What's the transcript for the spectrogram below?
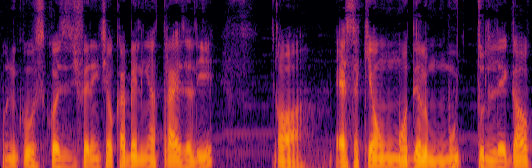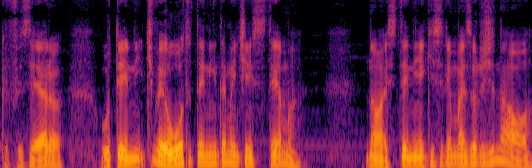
A única coisa diferente é o cabelinho atrás ali. Ó, essa aqui é um modelo muito legal que fizeram. O teninho, deixa eu ver, o outro teninho também tinha sistema. Não, esse teninho aqui seria mais original, ó.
